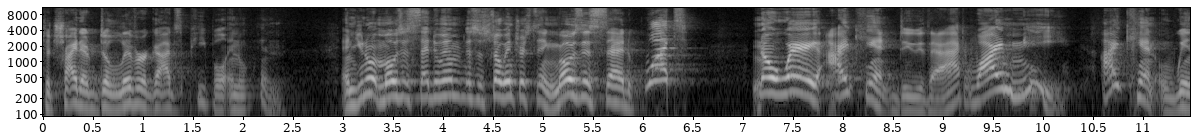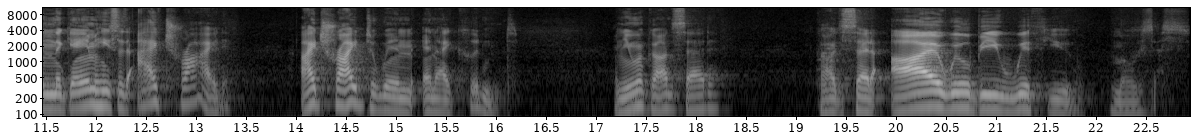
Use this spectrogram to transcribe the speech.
to try to deliver God's people and win. And you know what Moses said to him? This is so interesting. Moses said, What? No way, I can't do that. Why me? I can't win the game. He said, I've tried. I tried to win and I couldn't. And you know what God said? God said, I will be with you, Moses.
